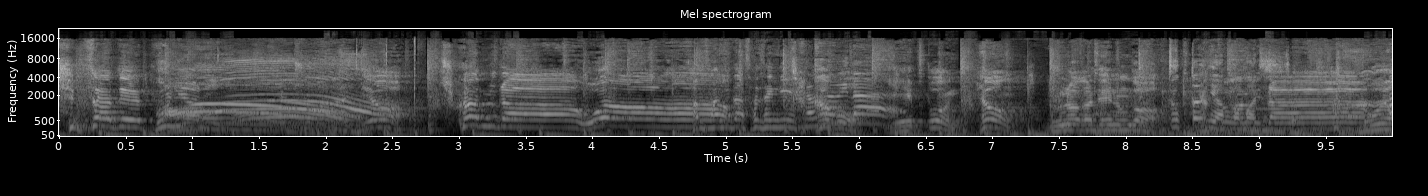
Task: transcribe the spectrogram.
14대 보니아니 축하합니다. 와. 감사합니다, 선생님. 착하고 예쁜 형 누나가 되는 거. 뚝딱이 아빠 맞으시죠? 뭐야?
